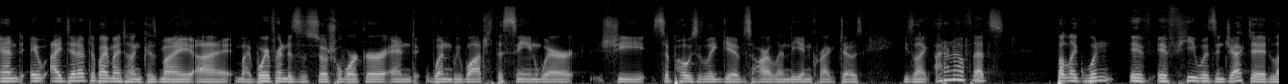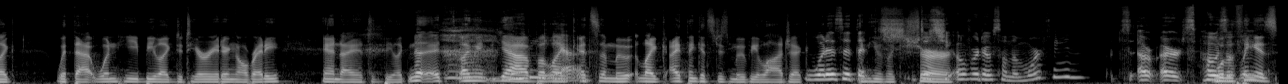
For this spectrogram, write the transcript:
And it, I did have to bite my tongue because my uh, my boyfriend is a social worker, and when we watched the scene where she supposedly gives Harlan the incorrect dose, he's like, I don't know if that's, but like, when if if he was injected like with that, wouldn't he be like deteriorating already? And I had to be like, no, it's, I mean, yeah, Maybe, but like, yeah. it's a movie. like I think it's just movie logic. What is it that And he was like, sh- does she overdose on the morphine? Or, or supposedly, Well, the thing is,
